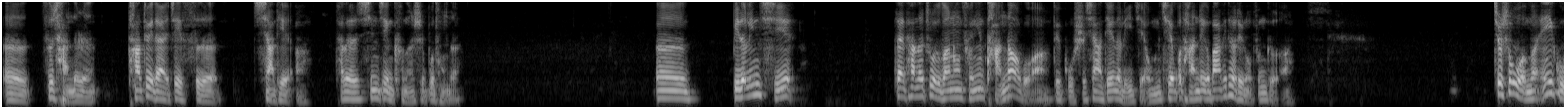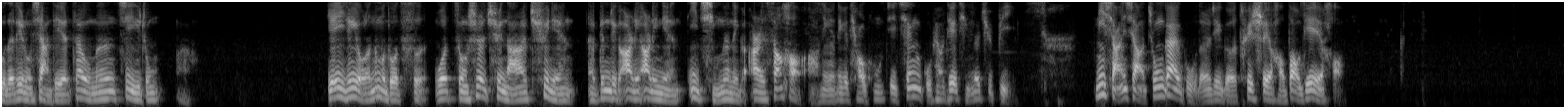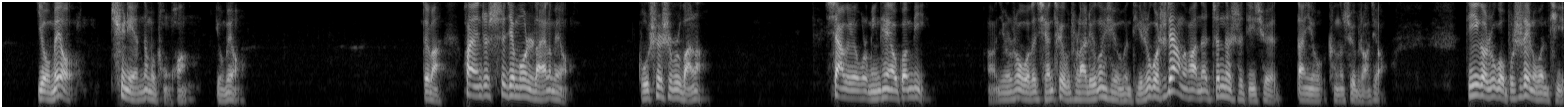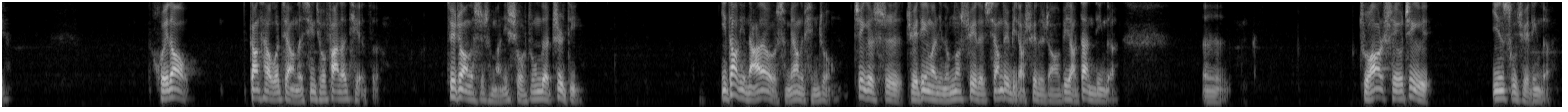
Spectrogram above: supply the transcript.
呃，资产的人，他对待这次下跌啊，他的心境可能是不同的。呃，彼得林奇在他的著作当中曾经谈到过啊，对股市下跌的理解。我们且不谈这个巴菲特这种风格啊，就说我们 A 股的这种下跌，在我们记忆中。也已经有了那么多次，我总是去拿去年呃跟这个二零二零年疫情的那个二月三号啊那个那个跳空几千个股票跌停的去比，你想一想中概股的这个退市也好暴跌也好，有没有去年那么恐慌？有没有？对吧？换言之，世界末日来了没有？股市是不是完了？下个月或者明天要关闭？啊，有人说我的钱退不出来，流动性有问题。如果是这样的话，那真的是的确担忧，可能睡不着觉。第一个，如果不是这种问题，回到刚才我讲的星球发的帖子，最重要的是什么？你手中的质地，你到底拿到有什么样的品种？这个是决定了你能不能睡得相对比较睡得着、比较淡定的。嗯，主要是由这个因素决定的。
